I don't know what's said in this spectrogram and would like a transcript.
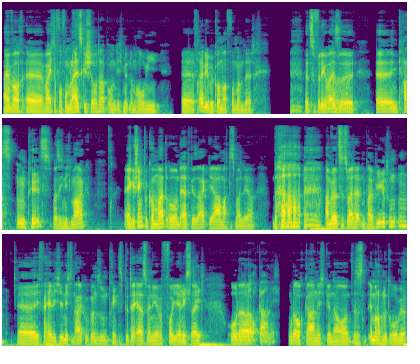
Einfach, äh, weil ich davor Formel 1 geschaut habe und ich mit einem Homie äh, Freibier bekommen habe von meinem Dad der zufälligerweise oh. äh, einen Kasten Pilz, was ich nicht mag, äh, geschenkt bekommen hat und er hat gesagt, ja, mach das mal leer. Da haben wir zu zweit halt ein paar Bier getrunken. Äh, ich verherrliche hier nicht den Alkoholkonsum, trinkt es bitte erst, wenn ihr volljährig Richtig. seid. Oder, oder auch gar nicht. Oder auch gar nicht, genau. Das ist immer noch eine Droge.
